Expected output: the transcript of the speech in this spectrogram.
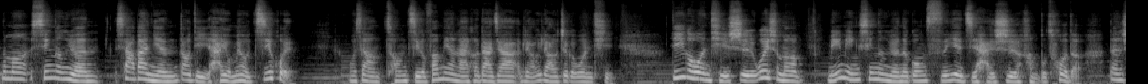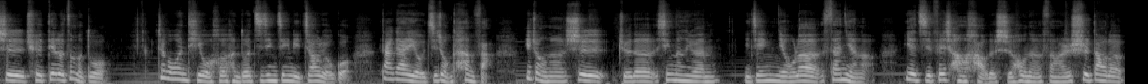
那么新能源下半年到底还有没有机会？我想从几个方面来和大家聊一聊这个问题。第一个问题是，为什么明明新能源的公司业绩还是很不错的，但是却跌了这么多？这个问题我和很多基金经理交流过，大概有几种看法。一种呢是觉得新能源已经牛了三年了，业绩非常好的时候呢，反而是到了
